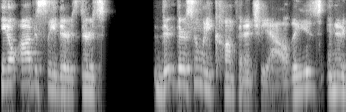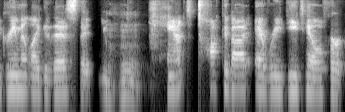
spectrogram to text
you know, obviously there's there's there, there's so many confidentialities in an agreement like this that you mm-hmm. can't talk about every detail for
